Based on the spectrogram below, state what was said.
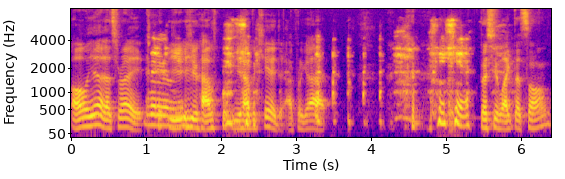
oh yeah, that's right. Literally. You, you have you have a kid. I forgot. yeah, Does she like that song?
